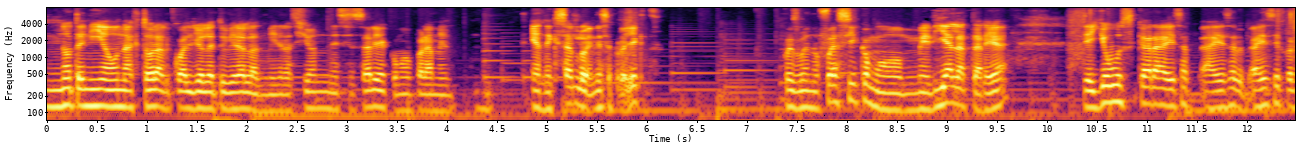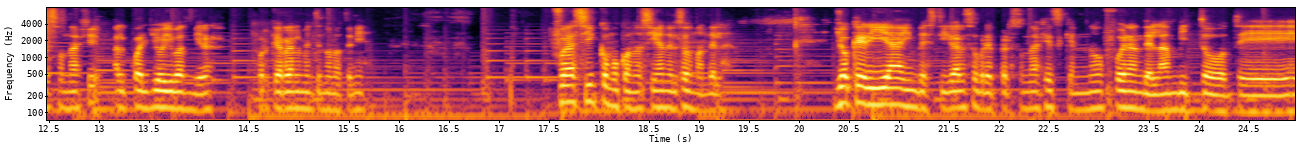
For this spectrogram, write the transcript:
No tenía un actor al cual yo le tuviera la admiración necesaria como para anexarlo en ese proyecto. Pues bueno, fue así como me di a la tarea de yo buscar a, esa, a, a ese personaje al cual yo iba a admirar, porque realmente no lo tenía. Fue así como conocí a Nelson Mandela. Yo quería investigar sobre personajes que no fueran del ámbito de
